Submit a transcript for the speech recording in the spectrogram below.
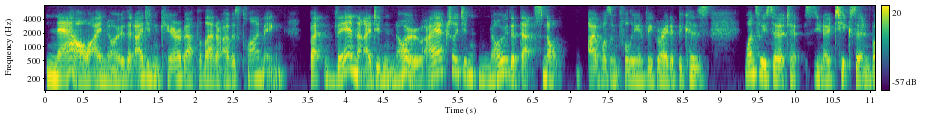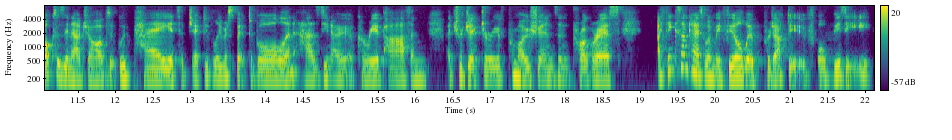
now I know that I didn't care about the ladder I was climbing. But then I didn't know. I actually didn't know that that's not, I wasn't fully invigorated because once we search, you know, tick certain boxes in our jobs, a good pay, it's objectively respectable, and it has, you know, a career path and a trajectory of promotions and progress. I think sometimes when we feel we're productive or busy,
